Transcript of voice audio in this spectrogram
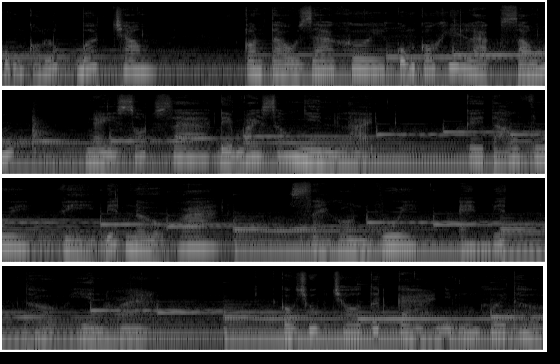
cũng có lúc bớt trong. Con tàu ra khơi cũng có khi lạc sóng, ngày xót xa để mai sau nhìn lại. Cây táo vui vì biết nở hoa, Sài Gòn vui em biết thở hiền hòa. Cầu chúc cho tất cả những hơi thở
